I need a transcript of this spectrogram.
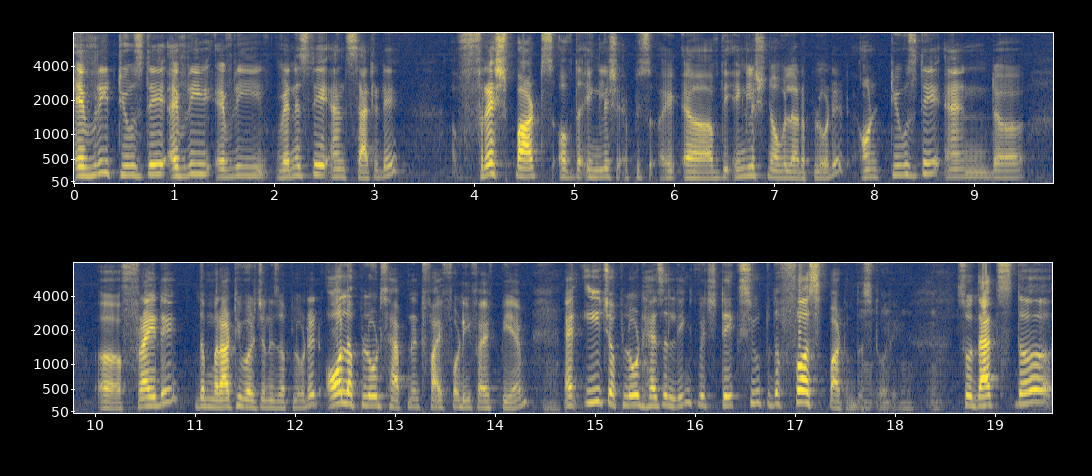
every Tuesday, every every Wednesday and Saturday, fresh parts of the English episode uh, eh, of the English novel are uploaded on Tuesday and uh, uh, Friday. The Marathi version is uploaded. All uploads happen at 5:45 p.m. Mm. and each upload has a link which takes you to the first part of the mm-hmm, story. Mm. So that's the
